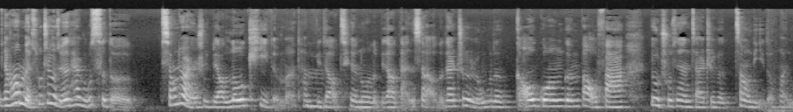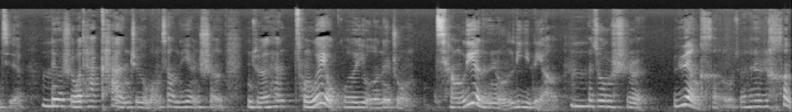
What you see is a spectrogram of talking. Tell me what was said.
然后美素这个觉得他如此的。相对而言是比较 low key 的嘛，他们比较怯懦的，比较胆小的，但这个人物的高光跟爆发又出现在这个葬礼的环节。那个时候，他看这个王相的眼神，你觉得他从未有过的有的那种强烈的那种力量，他就是怨恨。我觉得他就是恨，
